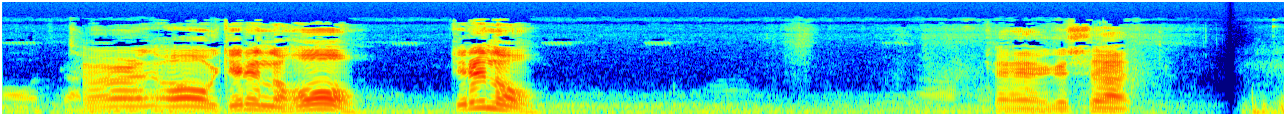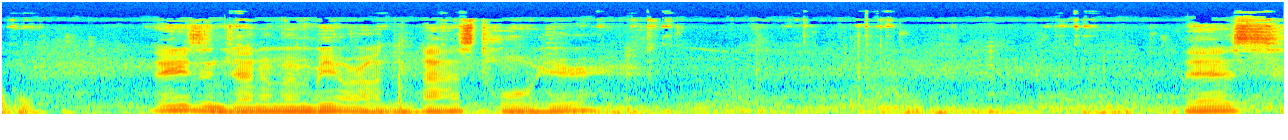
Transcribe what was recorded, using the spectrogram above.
Oh, Turn. Oh, get in the hole. Get in the hole. Okay, good shot. Ladies and gentlemen, we are on the last hole here. This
